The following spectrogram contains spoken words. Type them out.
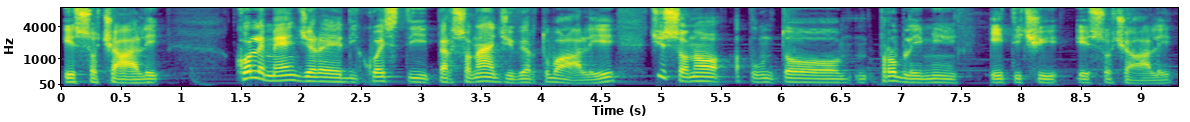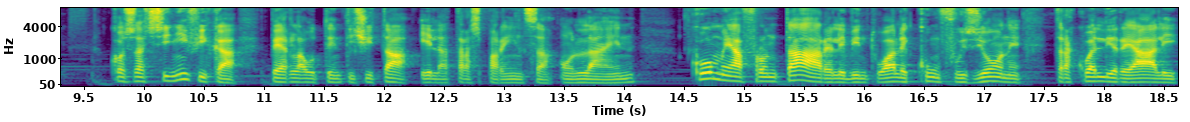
e sociali. Con l'emergere di questi personaggi virtuali ci sono appunto problemi etici e sociali cosa significa per l'autenticità e la trasparenza online, come affrontare l'eventuale confusione tra quelli reali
